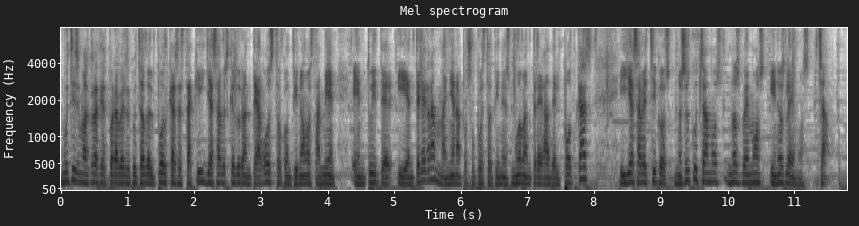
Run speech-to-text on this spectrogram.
Muchísimas gracias por haber escuchado el podcast hasta aquí. Ya sabes que durante agosto continuamos también en Twitter y en Telegram. Mañana, por supuesto, tienes nueva entrega del podcast. Y ya sabes, chicos, nos escuchamos, nos vemos y nos leemos. Chao.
